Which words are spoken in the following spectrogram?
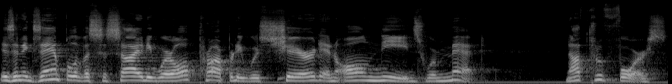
is an example of a society where all property was shared and all needs were met, not through force,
